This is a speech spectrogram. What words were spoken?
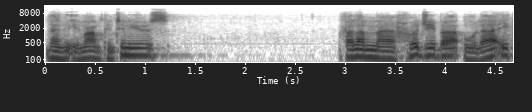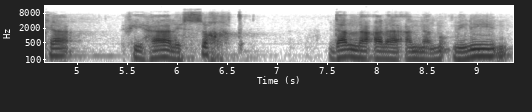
Then the Imam continues, فلما حجب أولئك في حال السخط دل على أن المؤمنين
